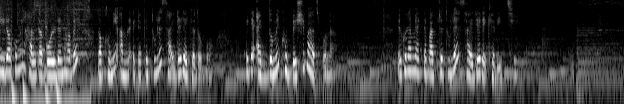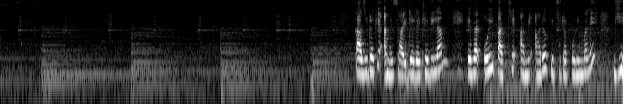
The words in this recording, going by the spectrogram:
এই রকমই হালকা গোল্ডেন হবে, তখনই আমরা এটাকে তুলে সাইডে রেখে দেবো। এটা একদমই খুব বেশি ভাজবো না। দেখুন আমি একটা পাত্রে তুলে সাইডে রেখে দিচ্ছি। কাজুটাকে আমি সাইডে রেখে দিলাম। এবার ওই পাত্রে আমি আরও কিছুটা পরিমাণে ঘি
